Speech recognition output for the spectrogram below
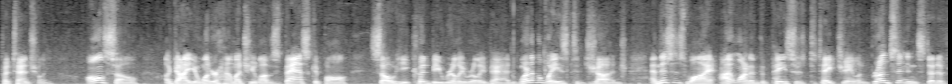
potentially. Also, a guy you wonder how much he loves basketball, so he could be really, really bad. One of the ways to judge, and this is why I wanted the Pacers to take Jalen Brunson instead of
